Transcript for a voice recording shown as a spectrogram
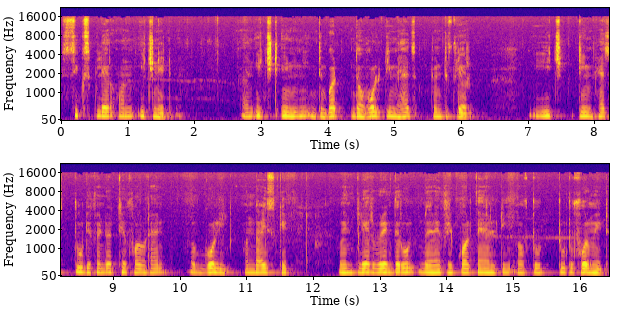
Six players on each net and each in but the whole team has 20 players. Each team has two defenders, three forward and a goalie on the ice skate. When player break the rule, the referee call penalty of two, two to four minutes.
